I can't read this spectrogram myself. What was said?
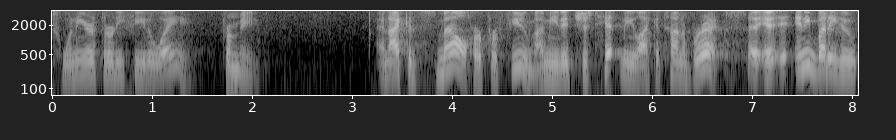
20 or 30 feet away from me. And I could smell her perfume. I mean, it just hit me like a ton of bricks. Anybody who,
